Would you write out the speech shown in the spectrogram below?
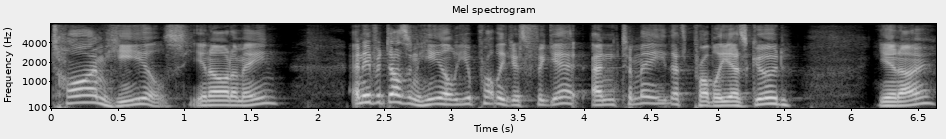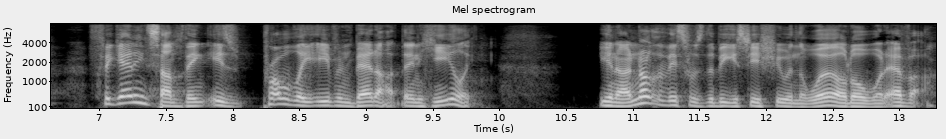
time heals. You know what I mean? And if it doesn't heal, you probably just forget. And to me, that's probably as good. You know, forgetting something is probably even better than healing. You know, not that this was the biggest issue in the world or whatever,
